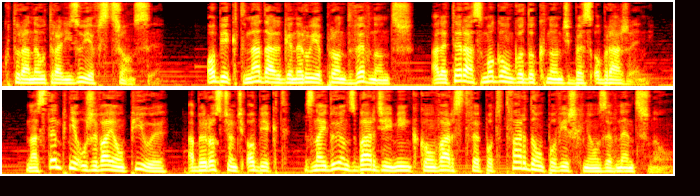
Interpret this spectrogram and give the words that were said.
która neutralizuje wstrząsy. Obiekt nadal generuje prąd wewnątrz, ale teraz mogą go dotknąć bez obrażeń. Następnie używają piły, aby rozciąć obiekt, znajdując bardziej miękką warstwę pod twardą powierzchnią zewnętrzną.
